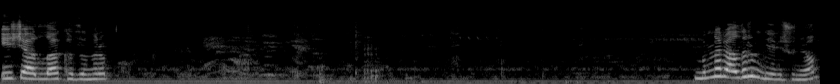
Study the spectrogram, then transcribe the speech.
İnşallah kazanırım. Bunları alırım diye düşünüyorum.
